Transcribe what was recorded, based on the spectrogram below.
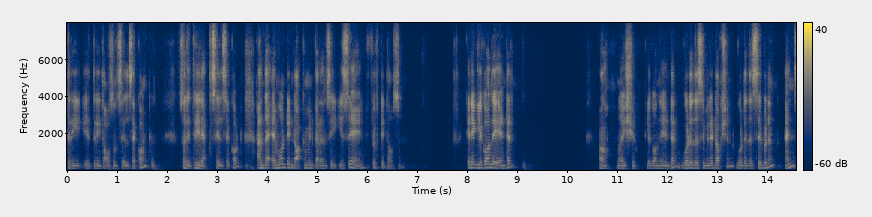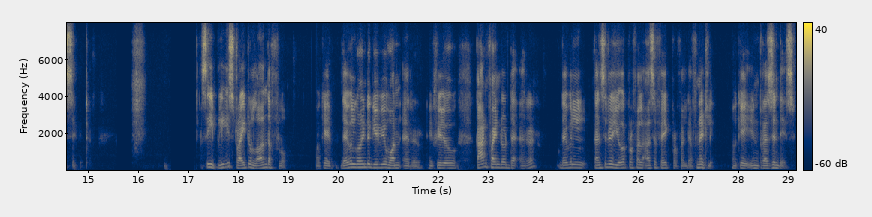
three eh, 3000 sales account. Sorry, 3 lakh sales account and the amount in document currency is eh, a 50,000. Can you click on the enter? Oh, no issue. Click on the enter. Go to the simulate option. Go to the save button and save it. See, please try to learn the flow. OK, they will going to give you one error. If you can't find out the error, they will consider your profile as a fake profile definitely. Okay in present days.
